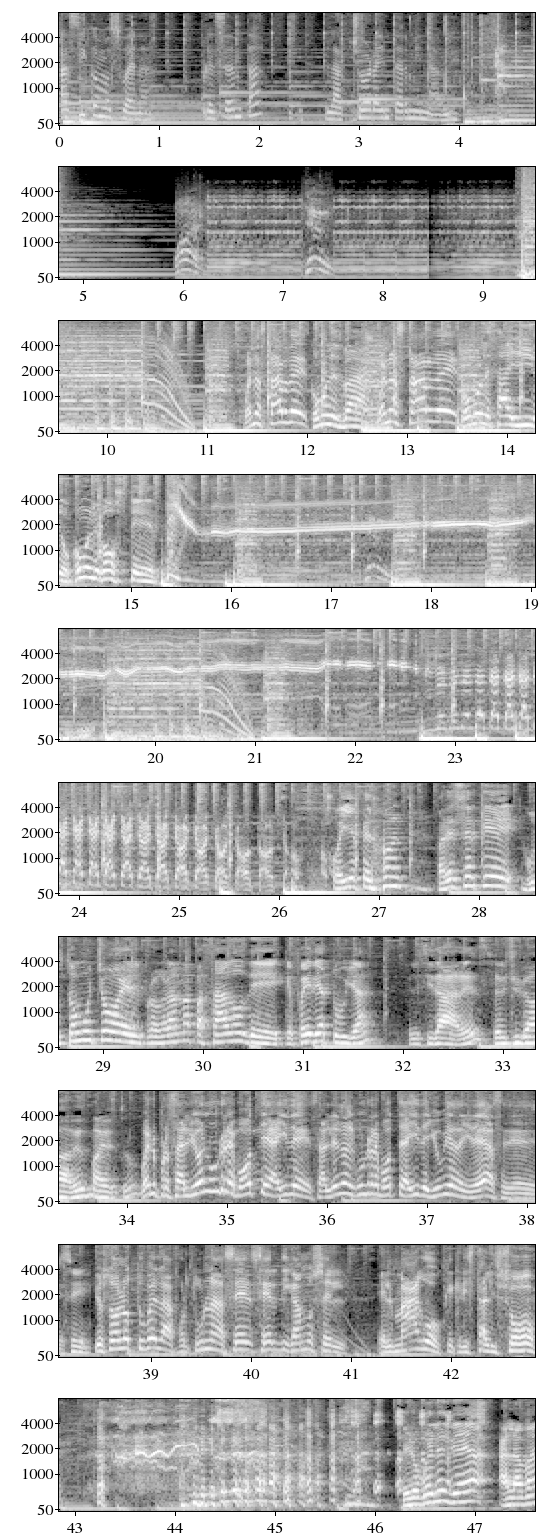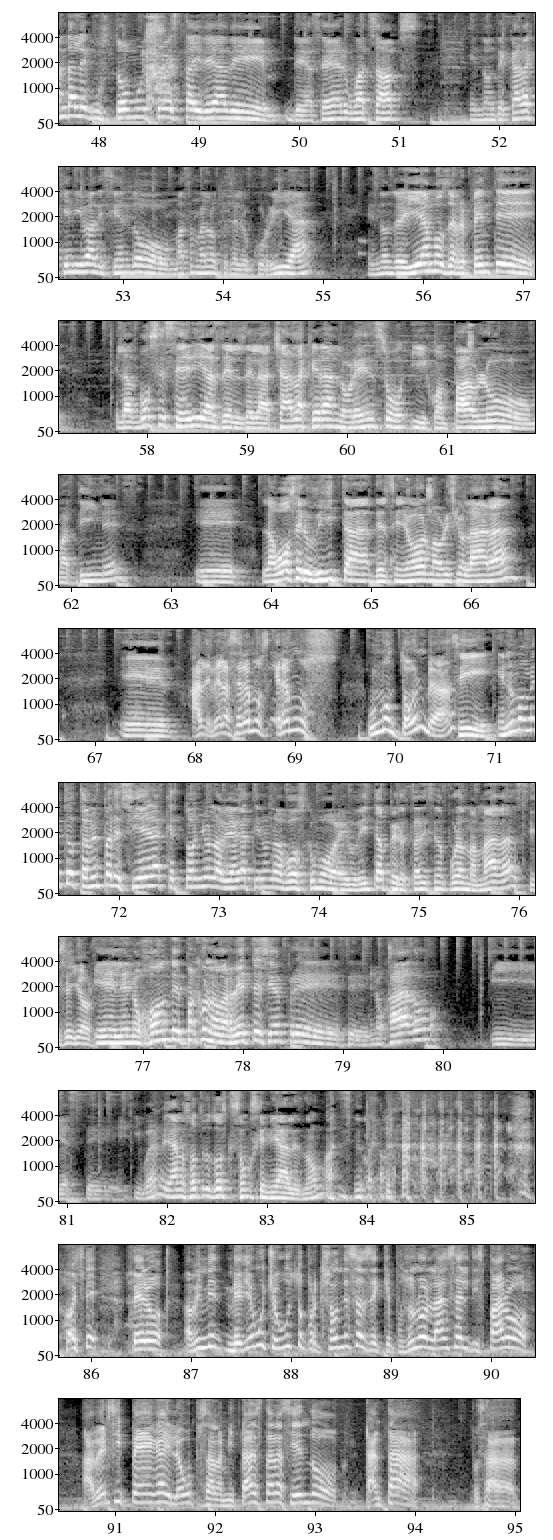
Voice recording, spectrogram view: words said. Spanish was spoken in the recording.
Así como suena, presenta La Chora Interminable. One, two. Buenas tardes. ¿Cómo les va? Buenas tardes. ¿Cómo les ha ido? ¿Cómo le va a usted? Oye, pelón, parece ser que gustó mucho el programa pasado de que fue idea tuya. Felicidades, felicidades, maestro. Bueno, pero salió en un rebote ahí de, salió en algún rebote ahí de lluvia de ideas. eh. Sí. Yo solo tuve la fortuna de ser, ser digamos, el, el mago que cristalizó. Pero buena idea, a la banda le gustó mucho esta idea de, de hacer WhatsApps en donde cada quien iba diciendo más o menos lo que se le ocurría, en donde oíamos de repente las voces serias del, de la charla que eran Lorenzo y Juan Pablo Martínez, eh, la voz erudita del señor Mauricio Lara. eh, Ah, de veras, éramos, éramos un montón, ¿verdad? Sí, en un momento también pareciera que Toño Laviaga tiene una voz como erudita, pero está diciendo puras mamadas. Sí, señor. El enojón de Paco Navarrete siempre este, enojado. Y este, y bueno, ya nosotros dos que somos geniales, ¿no? Oye, pero a mí me, dio mucho gusto porque son de esas de que pues uno lanza el disparo a ver si pega y luego pues a la mitad estar haciendo tanta, pues a-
